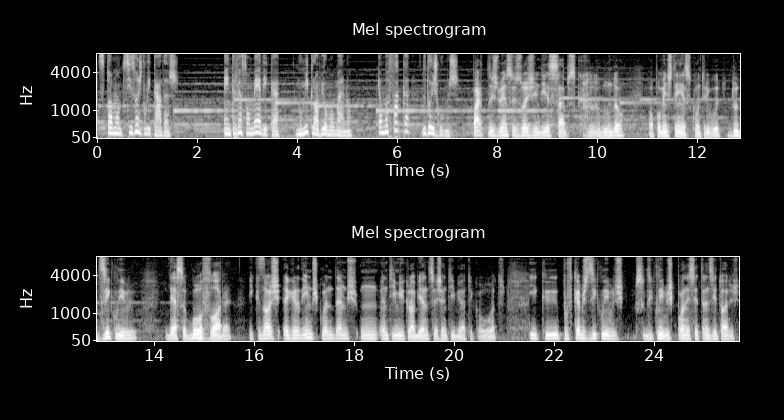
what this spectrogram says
se tomam decisões delicadas. A intervenção médica no microbioma humano é uma faca de dois gumes. Parte das doenças hoje em dia sabe-se que redundam, ou pelo menos têm esse contributo, do desequilíbrio dessa boa flora e que nós agredimos quando damos um antimicrobiano, seja antibiótico ou outro, e que provocamos desequilíbrios, desequilíbrios que podem ser transitórios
